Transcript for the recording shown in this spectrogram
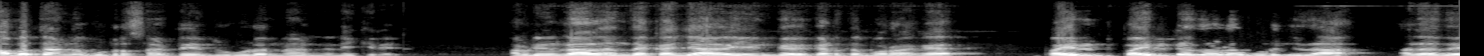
ஆபத்தான குற்றச்சாட்டு என்று கூட நான் நினைக்கிறேன். அப்படி என்றால் அந்த கஞ்சா எங்க கடத்த போறாங்க? பயிரிட்டு பயிரிட்டதோட முடிஞ்சுதா? அதாவது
